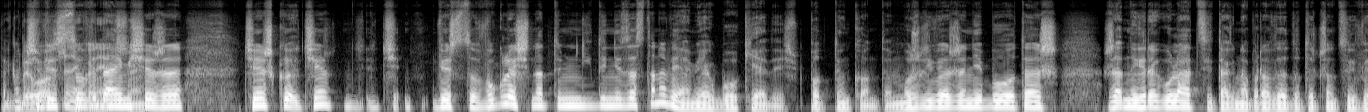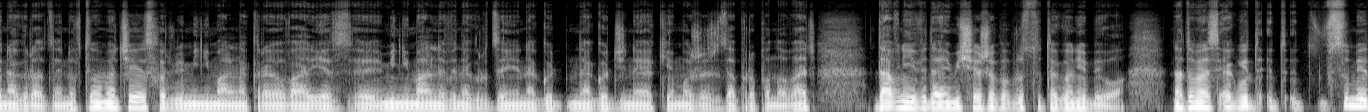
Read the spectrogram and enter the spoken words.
Tak Znaczy, było, wiesz co, wydaje mi się, że ciężko, cięż, cię, wiesz co, w ogóle się nad tym nigdy nie zastanawiałem, jak było kiedyś pod tym kątem. Możliwe, że nie było też żadnych regulacji tak naprawdę dotyczących wynagrodzeń. No w tym momencie jest choćby minimalna krajowa, jest y, minimalne wynagrodzenie na, go, na godzinę, jakie możesz zaproponować. Dawniej wydaje mi się, że po prostu tego nie było. Natomiast jakby w sumie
